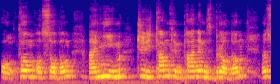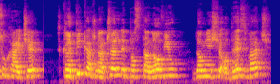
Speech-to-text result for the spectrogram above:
o, tą osobą, a nim, czyli tamtym panem z brodą. No słuchajcie, sklepikarz naczelny postanowił do mnie się odezwać,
